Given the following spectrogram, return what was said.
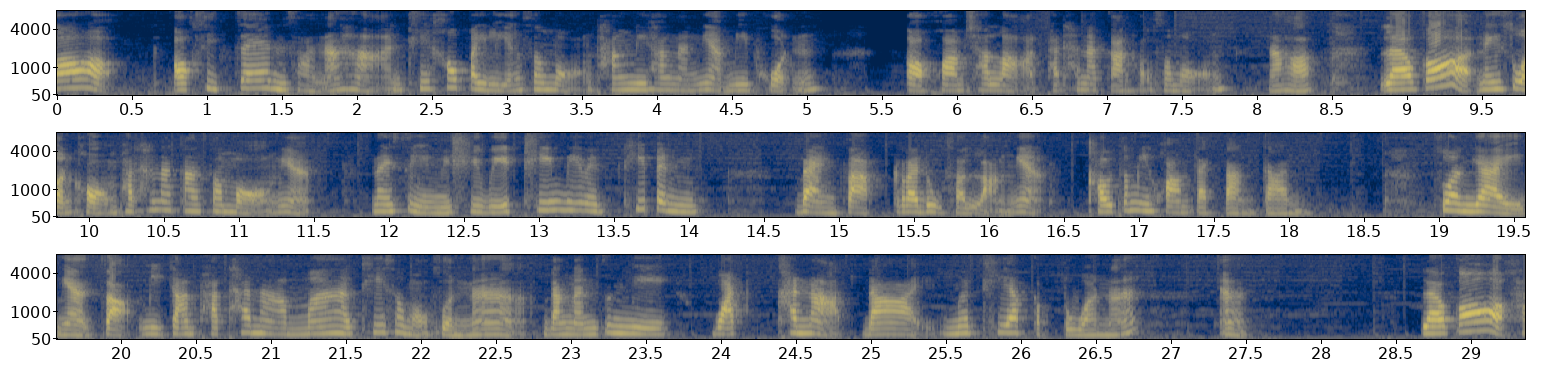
ก็ออกซิเจนสารอาหารที่เข้าไปเลี้ยงสมองทั้งนี้ทั้งนั้นเนี่ยมีผลต่อความฉลาดพัฒนาการของสมองนะคะ แล้วก็ในส่วนของพัฒนาการสมองเนี่ยในสิ่งมีชีวิตที่มีที่เป็นแบ่งจากกระดูกสันหลังเนี่ยเขาจะมีความแตกต่างกัน ส่วนใหญ่เนี่ยจะมีการพัฒนามากที่สมองส่วนหน้า ดังนั้นจึงมีวัดขนาดได้เมื่อเทียบกับตัวนะอะแล้วก็ข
